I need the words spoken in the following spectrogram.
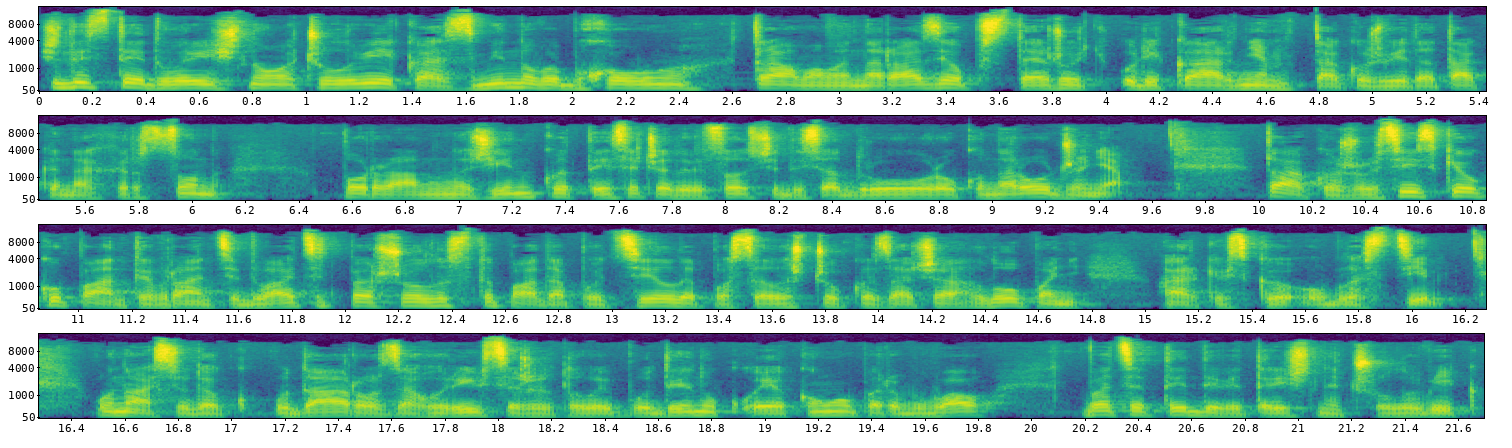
62-річного чоловіка з мінно-вибуховими травмами наразі обстежують у лікарні. Також від атаки на Херсон поранено жінку 1962 року народження. Також російські окупанти вранці 21 листопада поцілили по селищу Козача Лопань Харківської області. Унаслідок удару загорівся житловий будинок, у якому перебував 29-річний чоловік.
